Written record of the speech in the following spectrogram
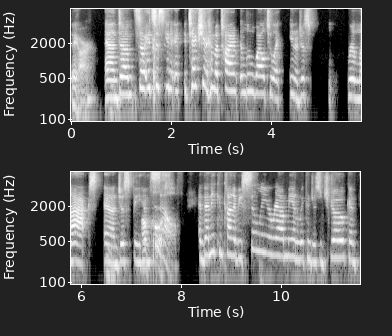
they are. And um, so it's just, you know, it, it takes you him a time, a little while to like, you know, just relax and just be himself. And then he can kind of be silly around me and we can just joke. And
